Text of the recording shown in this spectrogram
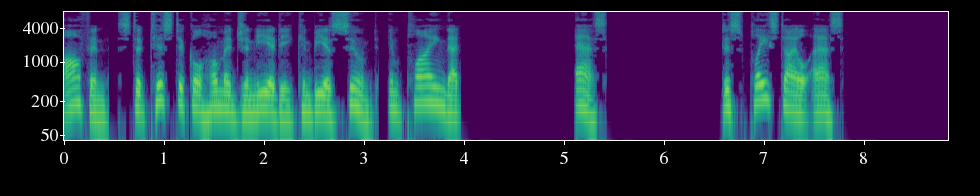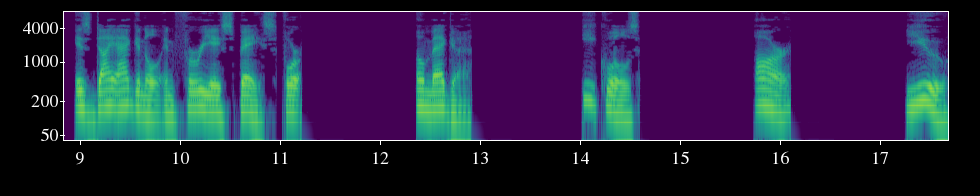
Often, statistical homogeneity can be assumed, implying that S display style S is diagonal in Fourier space for omega equals R U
